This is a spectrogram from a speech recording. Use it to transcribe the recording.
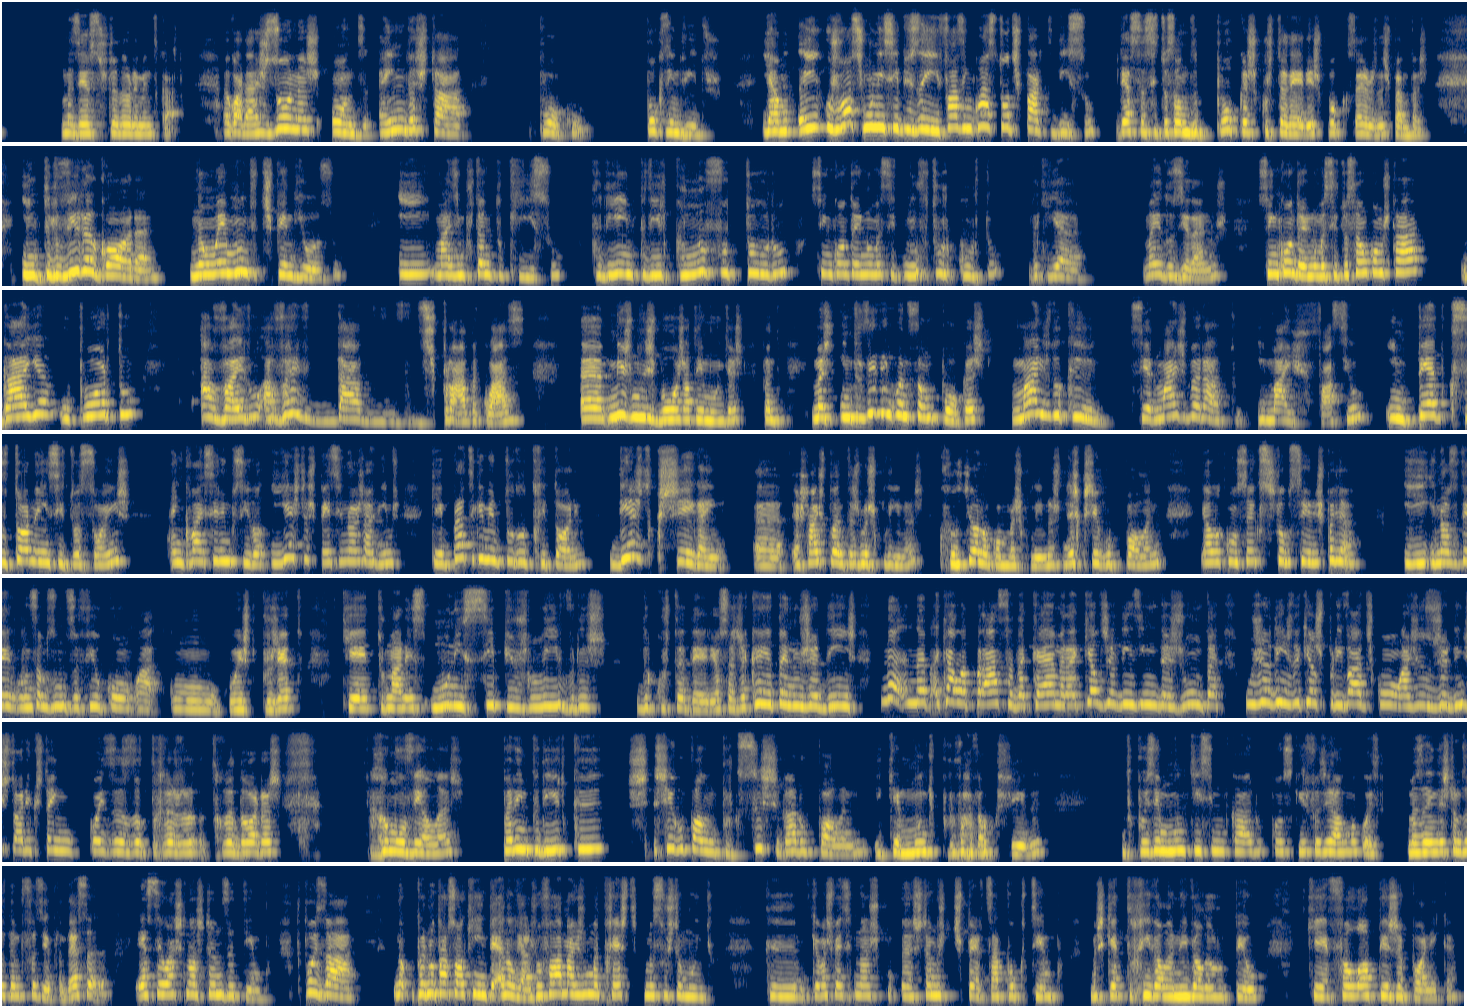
mas é assustadoramente caro. Agora, as zonas onde ainda está pouco, poucos indivíduos, e, há, e, os vossos municípios aí fazem quase todos parte disso, dessa situação de poucas costadeiras, poucos ervas das pampas. Intervir agora não é muito dispendioso e, mais importante do que isso, podia impedir que no futuro se encontrem numa, num futuro curto, daqui a meia dúzia de anos, se encontrem numa situação como está Gaia, o Porto, Aveiro, Aveiro dá desesperada quase, Uh, mesmo Lisboa já tem muitas, portanto, mas intervir enquanto são poucas, mais do que ser mais barato e mais fácil, impede que se tornem em situações em que vai ser impossível. E esta espécie nós já vimos que em praticamente todo o território, desde que cheguem uh, as tais plantas masculinas, que funcionam como masculinas, desde que chega o pólen, ela consegue se estabelecer e espalhar. E, e nós até lançamos um desafio com, ah, com, com este projeto, que é tornarem-se municípios livres de Cortadéria, ou seja, quem a tem nos jardins, na, naquela praça da Câmara, aquele jardinzinho da Junta, os jardins daqueles privados com, às vezes os jardins históricos têm coisas aterradoras, removê-las para impedir que chegue o pólen, porque se chegar o pólen, e que é muito provável que chegue, depois é muitíssimo caro conseguir fazer alguma coisa. Mas ainda estamos a tempo de fazer. Portanto, essa, essa eu acho que nós estamos a tempo. Depois há, não, para não estar só aqui interno, aliás, vou falar mais de uma terrestre que me assusta muito, que, que é uma espécie que nós eh, estamos despertos há pouco tempo, mas que é terrível a nível europeu, que é a falópia japónica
